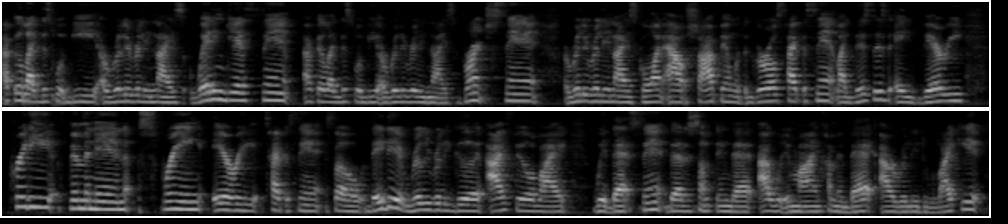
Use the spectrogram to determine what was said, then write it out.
I feel like this would be a really, really nice wedding guest scent. I feel like this would be a really, really nice brunch scent, a really, really nice going out shopping with the girls type of scent. Like this is a very pretty feminine spring airy type of scent. So they did really really good i feel like with that scent. That is something that i wouldn't mind coming back. I really do like it.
